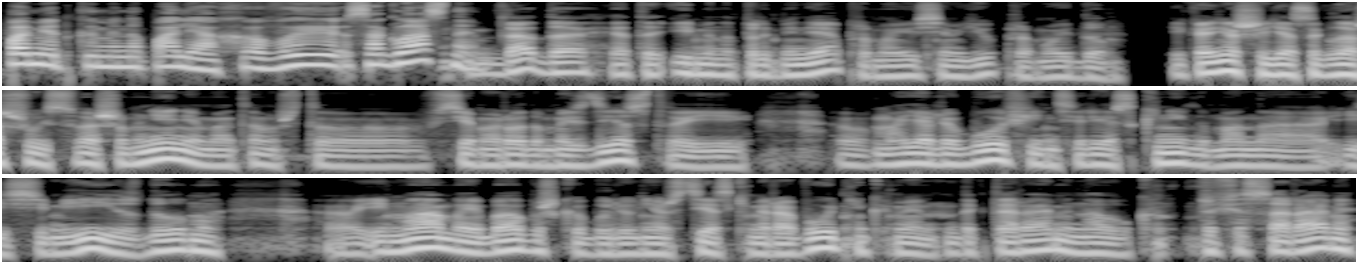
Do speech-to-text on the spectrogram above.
пометками на полях. Вы согласны? Да, да, это именно про меня, про мою семью, про мой дом. И, конечно, я соглашусь с вашим мнением о том, что все мы родом из детства, и э, моя любовь и интерес к книгам, она из семьи, из дома. Э, и мама, и бабушка были университетскими работниками, докторами наук, профессорами.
